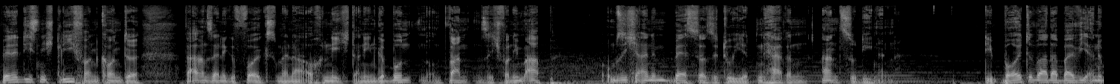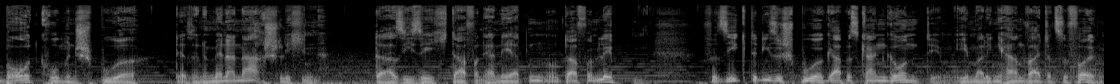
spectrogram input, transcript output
Wenn er dies nicht liefern konnte, waren seine Gefolgsmänner auch nicht an ihn gebunden und wandten sich von ihm ab, um sich einem besser situierten Herren anzudienen. Die Beute war dabei wie eine Brotkrumenspur, der seine Männer nachschlichen, da sie sich davon ernährten und davon lebten. Versiegte diese Spur, gab es keinen Grund, dem ehemaligen Herrn weiter zu folgen.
